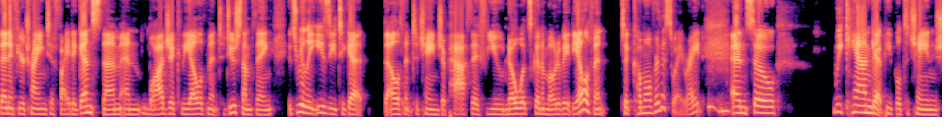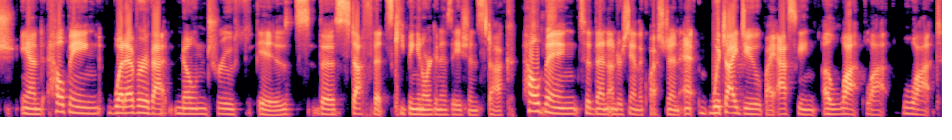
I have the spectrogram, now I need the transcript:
than if you're trying to fight against them and logic the elephant to do something. It's really easy to get the elephant to change a path if you know what's going to motivate the elephant to come over this way right? Mm-hmm. and so we can get people to change and helping whatever that known truth is, the stuff that's keeping an organization stuck, helping to then understand the question, eh, which I do by asking a lot, lot, lot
